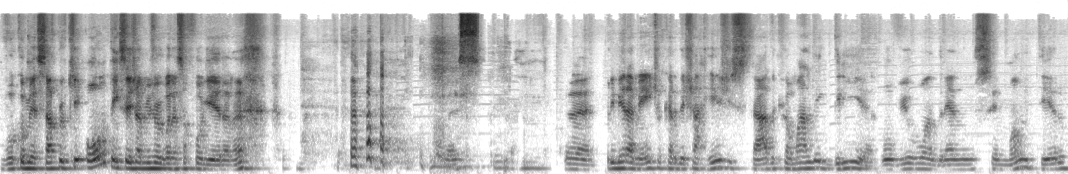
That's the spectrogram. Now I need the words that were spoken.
Vou começar porque ontem você já me jogou nessa fogueira, né? Mas, é, primeiramente, eu quero deixar registrado que é uma alegria ouvir o André num sermão inteiro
